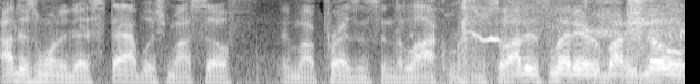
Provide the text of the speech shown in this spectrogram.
I just wanted to establish myself in my presence in the locker room. So I just let everybody know.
